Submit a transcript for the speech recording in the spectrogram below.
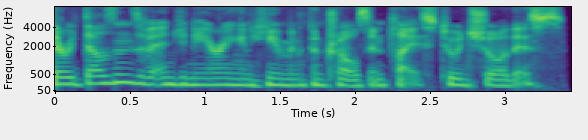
There are dozens of engineering and human controls in place to ensure this.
